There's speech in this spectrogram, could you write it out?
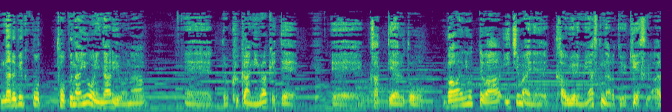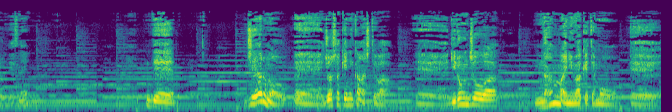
なるべくこう、得なようになるような、えー、っと、区間に分けて、えー、買ってやると、場合によっては1枚で、ね、買うよりも安くなるというケースがあるんですね。で、JR の、えー、乗車券に関しては、えー、理論上は何枚に分けても、え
